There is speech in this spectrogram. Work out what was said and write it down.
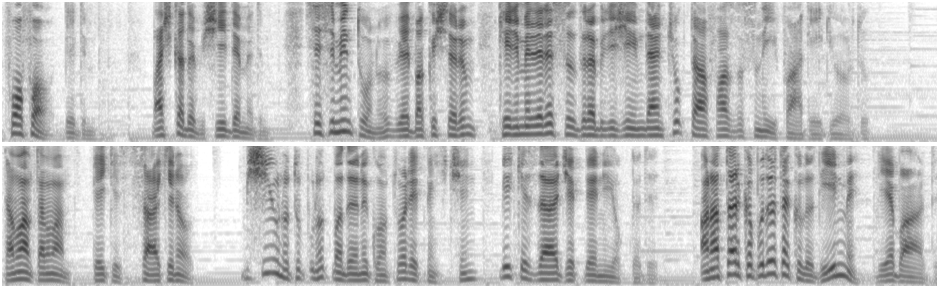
Fofo dedim. Başka da bir şey demedim. Sesimin tonu ve bakışlarım kelimelere sığdırabileceğimden çok daha fazlasını ifade ediyordu. Tamam tamam, peki sakin ol. Bir şey unutup unutmadığını kontrol etmek için bir kez daha ceplerini yokladı. Anahtar kapıda takılı değil mi? diye bağırdı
